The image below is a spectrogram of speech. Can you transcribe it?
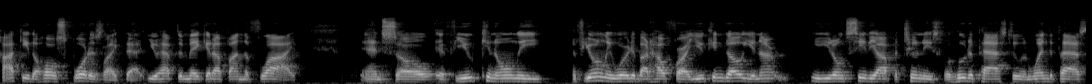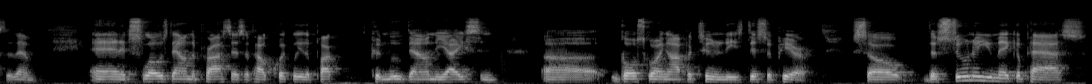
hockey, the whole sport is like that. You have to make it up on the fly. And so if you can only if you're only worried about how far you can go, you're not you don't see the opportunities for who to pass to and when to pass to them. And it slows down the process of how quickly the puck could move down the ice and uh, goal scoring opportunities disappear. So the sooner you make a pass,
